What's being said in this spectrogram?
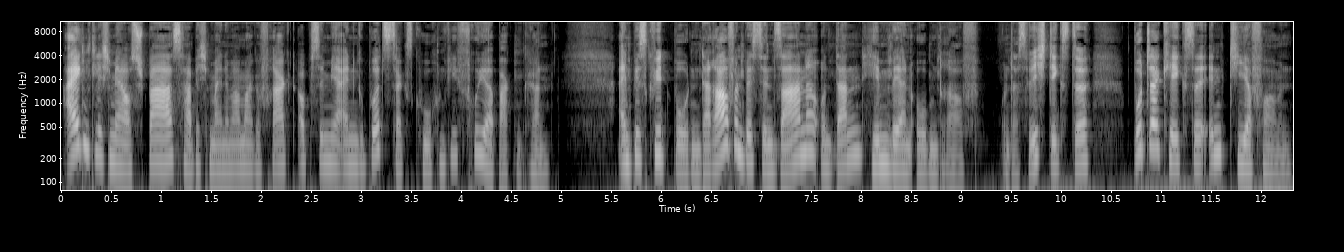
Eigentlich mehr aus Spaß habe ich meine Mama gefragt, ob sie mir einen Geburtstagskuchen wie früher backen kann. Ein Biskuitboden, darauf ein bisschen Sahne und dann Himbeeren obendrauf. Und das Wichtigste, Butterkekse in Tierformen.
